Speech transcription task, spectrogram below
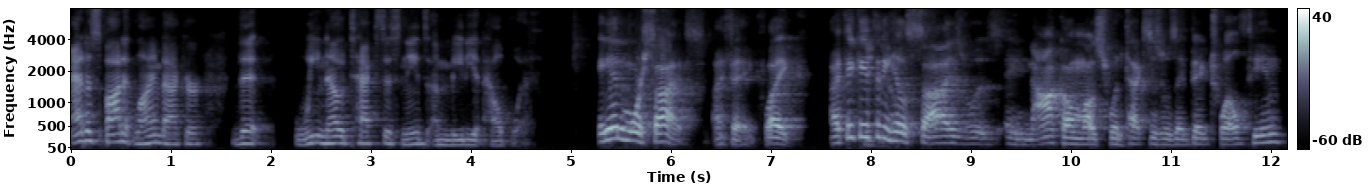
at a spot at linebacker that we know Texas needs immediate help with. and more size. I think. Like I think Anthony Hill's size was a knock almost when Texas was a Big Twelve team.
